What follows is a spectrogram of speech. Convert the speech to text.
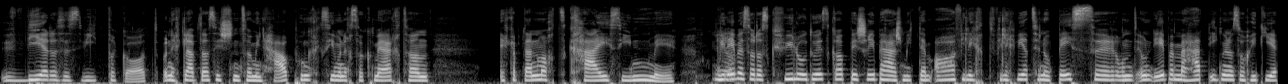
wie das es weitergeht. Und ich glaube, das ist dann so mein Hauptpunkt gewesen, wo ich so gemerkt habe, ich glaube, dann macht es keinen Sinn mehr. Weil Ja. eben so das Gefühl, das du jetzt gerade beschrieben hast, mit dem, ah, vielleicht, vielleicht wird es ja noch besser und, und eben, man hat irgendwie noch so ein die,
